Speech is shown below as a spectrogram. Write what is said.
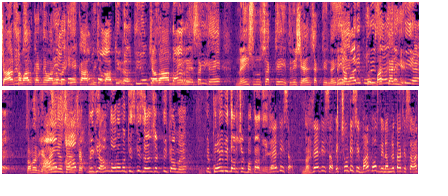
चार सवाल करने वालों का तो- एक आदमी तो जवाब दे रहा है। जवाब नहीं दे सकते नहीं सुन सकते इतनी सहन शक्ति नहीं नहीं है हमारी तो पूरी मत करिए। है। समझ गए? नहीं है सहन शक्ति देखिए हम दोनों में किसकी सहन शक्ति कम है? ये कोई भी दर्शक बता देगा। जैदी साहब जैदी जयदी साहब एक छोटी सी बात बहुत विनम्रता के साथ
